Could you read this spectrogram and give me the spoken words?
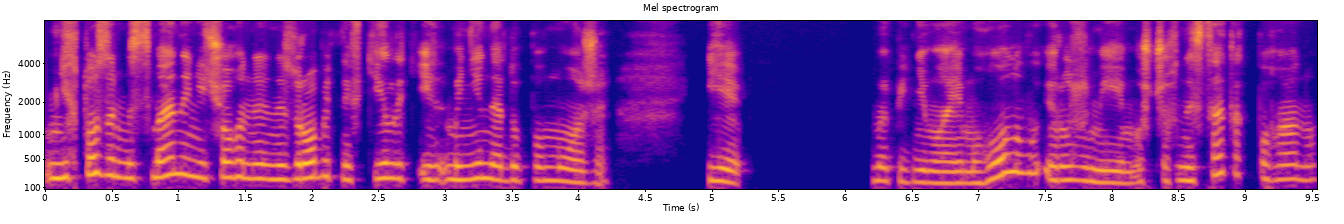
ніхто замість мене нічого не, не зробить, не втілить і мені не допоможе. І ми піднімаємо голову і розуміємо, що не все так погано,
